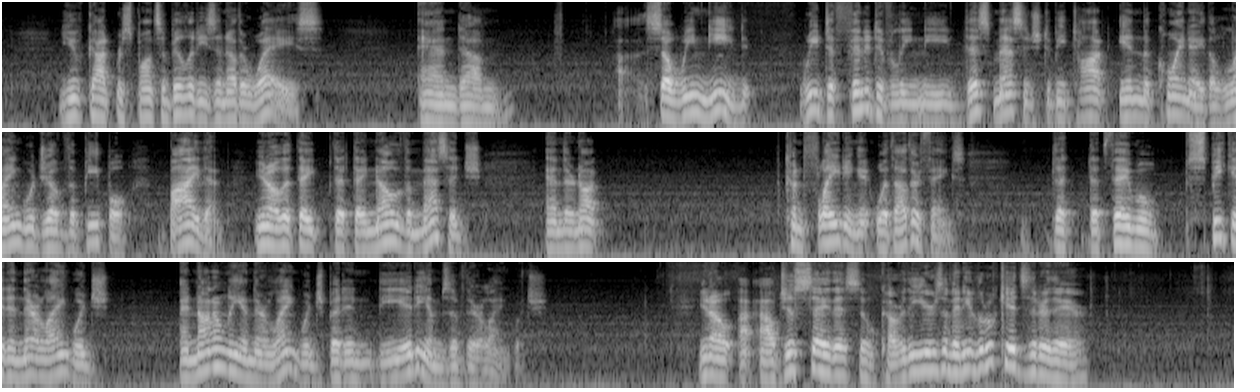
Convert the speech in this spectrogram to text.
you've got responsibilities in other ways. And um, uh, so we need we definitively need this message to be taught in the Koine, the language of the people, by them. You know that they that they know the message, and they're not conflating it with other things. That that they will speak it in their language, and not only in their language, but in the idioms of their language. You know, I'll just say this: it'll cover the ears of any little kids that are there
